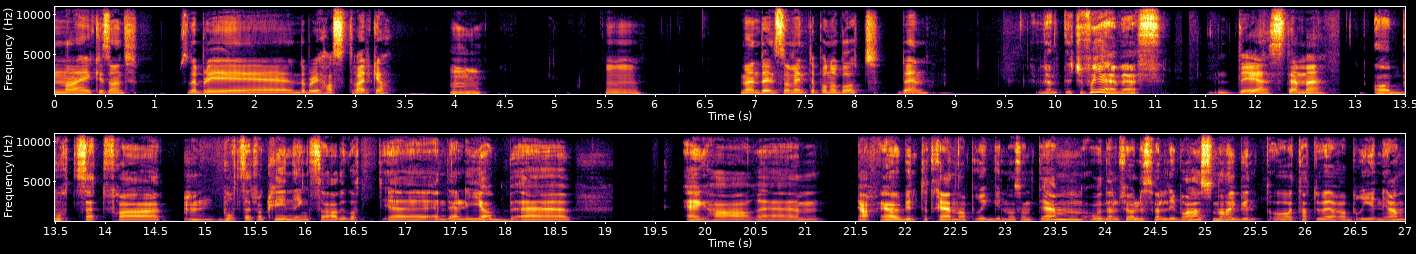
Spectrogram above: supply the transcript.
Nei, ikke sant? Så det blir Det blir hastverk, ja. Mm. Mhm. Men den som venter på noe godt, den Venter ikke forgjeves. Det stemmer. Og bortsett fra Bortsett fra klining, så har det gått eh, en del jobb. Eh, jeg har eh, Ja, jeg har begynt å trene opp ryggen og sånt igjen, og den føles veldig bra, så nå har jeg begynt å tatovere bryn igjen.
